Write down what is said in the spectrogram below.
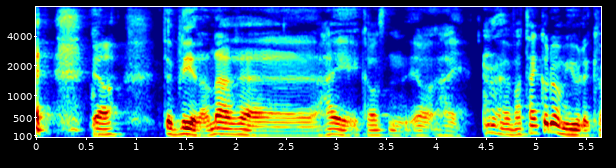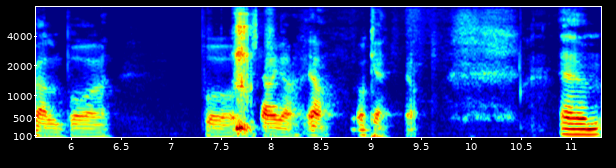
ja, det blir den der Hei, Karsten. Ja, hei. Hva tenker du om julekvelden på, på Kjerringa? Ja, OK. Ja. Um,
